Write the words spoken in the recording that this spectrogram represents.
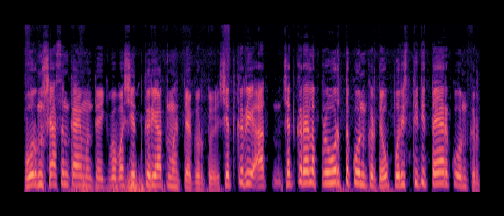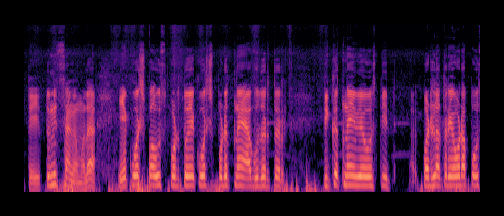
वरून शासन काय म्हणतंय की बाबा शेतकरी आत्महत्या करतोय. शेतकरी आत शेतकऱ्याला प्रवृत्त कोण करते हो परिस्थिती तयार कोण करते तुम्हीच सांगा मला. एक वर्ष पाऊस पडतो एक वर्ष पडत नाही अगोदर तर. पिकत नाही व्यवस्थित. पडला तर एवढा पाऊस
